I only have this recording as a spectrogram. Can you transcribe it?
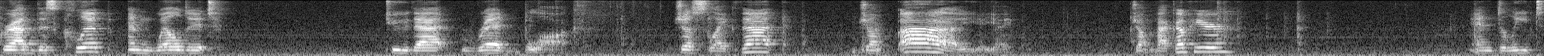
Grab this clip and weld it to that red block just like that. Jump, ah, yeah, yeah. Jump back up here. And delete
